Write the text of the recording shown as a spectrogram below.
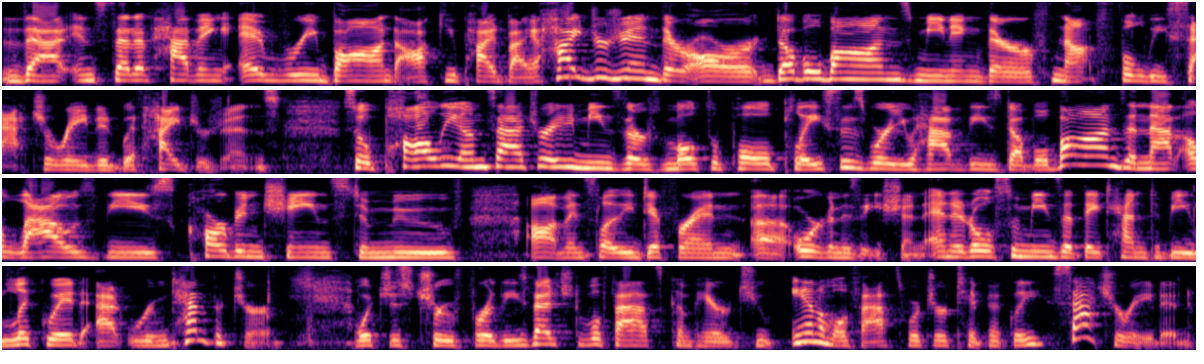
that instead of having every bond occupied by a hydrogen, there are double bonds, meaning they're not fully saturated with hydrogens. So polyunsaturated means there's multiple places where you have these double bonds, and that allows these these carbon chains to move um, in slightly different uh, organization. And it also means that they tend to be liquid at room temperature, which is true for these vegetable fats compared to animal fats, which are typically saturated.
